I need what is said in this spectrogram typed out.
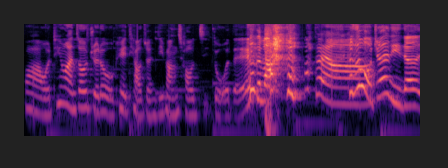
哇！我听完之后觉得我可以调整的地方超级多的欸，真的吗？对啊，可是我觉得你的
